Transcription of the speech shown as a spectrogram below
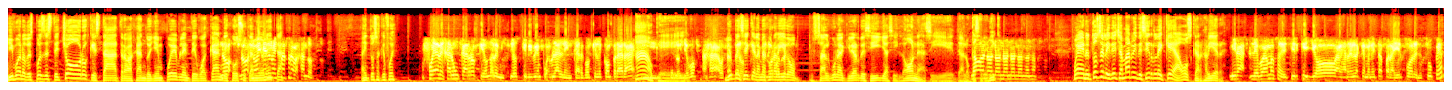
Y bueno, después de este choro que está trabajando ya en Puebla, en Tehuacán, No, dejó su no, no, él no camioneta. está trabajando. Ah, entonces, ¿a qué fue? Fue a dejar un carro que uno de mis tíos que vive en Puebla le encargó que le comprara Ah, y se lo llevó. Ajá, o sea, Yo pensé que a lo mejor había ido pues, algún alquiler de sillas y lonas y eh, a lo que se No, no, no, no, no, no, no, no. Bueno, entonces la idea es llamarle y decirle qué a Oscar, Javier. Mira, le vamos a decir que yo agarré la camioneta para ir por el súper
